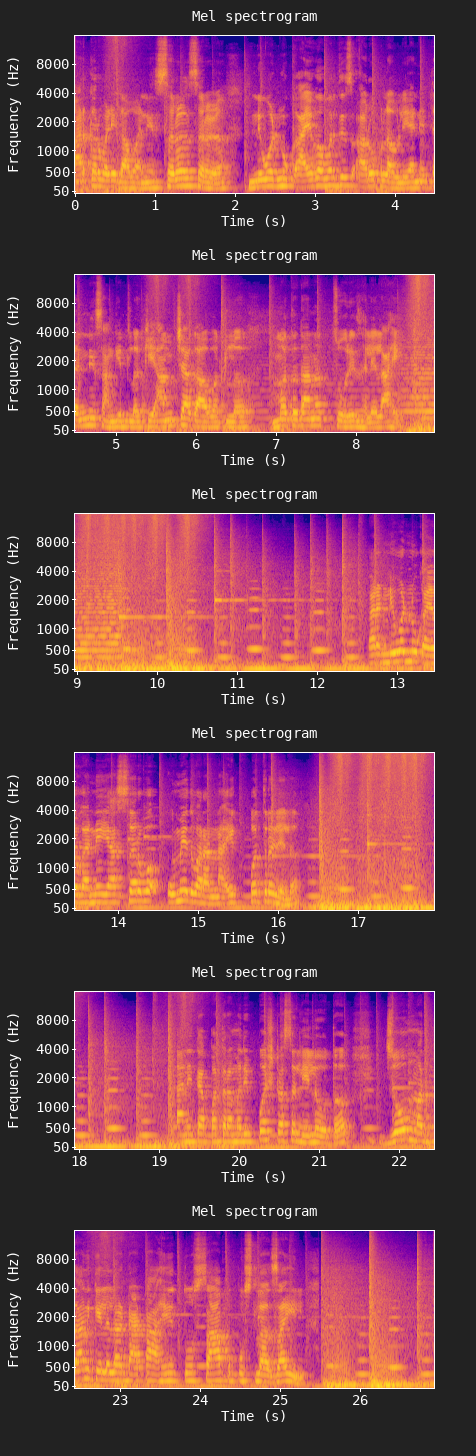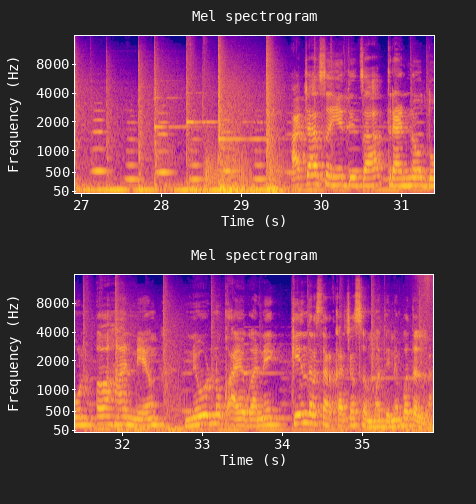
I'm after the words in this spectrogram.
मार्करवाडी गावाने सरळ सरळ निवडणूक आयोगावरतीच आरोप लावले आणि त्यांनी सांगितलं की आमच्या गावातलं मतदानच चोरी झालेलं आहे. कारण निवडणूक आयोगाने या सर्व उमेदवारांना एक पत्र लिहिलं. आणि त्या पत्रामध्ये स्पष्ट असं लिहिलं होतं जो मतदान केलेला डाटा आहे तो साफ पुसला जाईल. आचारसंहितेचा त्र्याण्णव दोन अ हा नियम निवडणूक आयोगाने केंद्र सरकारच्या संमतीने बदलला.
